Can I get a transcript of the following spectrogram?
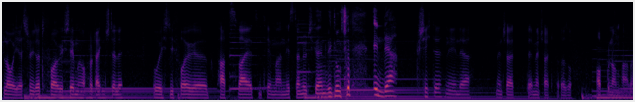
Flow. Hier ist schon die dritte Folge. Ich stehe immer auf der gleichen Stelle, wo ich die Folge Part 2 zum Thema nächster nötiger Entwicklungsschritt in der Geschichte, nee, in der Menschheit, der Menschheit oder so aufgenommen habe.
